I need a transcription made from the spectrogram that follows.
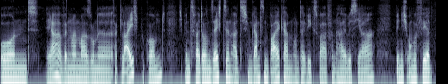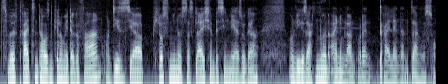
Und ja, wenn man mal so einen Vergleich bekommt, ich bin 2016, als ich im ganzen Balkan unterwegs war für ein halbes Jahr, bin ich ungefähr 12.000, 13.000 Kilometer gefahren und dieses Jahr plus minus das gleiche, ein bisschen mehr sogar. Und wie gesagt, nur in einem Land oder in drei Ländern, sagen wir es so.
